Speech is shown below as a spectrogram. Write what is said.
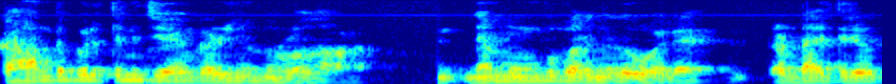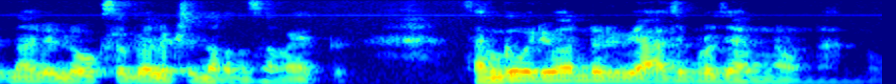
കാന്തപുരത്തിന് ചെയ്യാൻ കഴിഞ്ഞു എന്നുള്ളതാണ്. ഞാൻ മുമ്പ് പറഞ്ഞതുപോലെ രണ്ടായിരത്തി ഇരുപത്തിനാല് ലോക്സഭ ഇലക്ഷൻ നടന്ന സമയത്ത് സംഘപരിവാറിന്റെ ഒരു വ്യാജ പ്രചാരണം ഉണ്ടായിരുന്നു.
